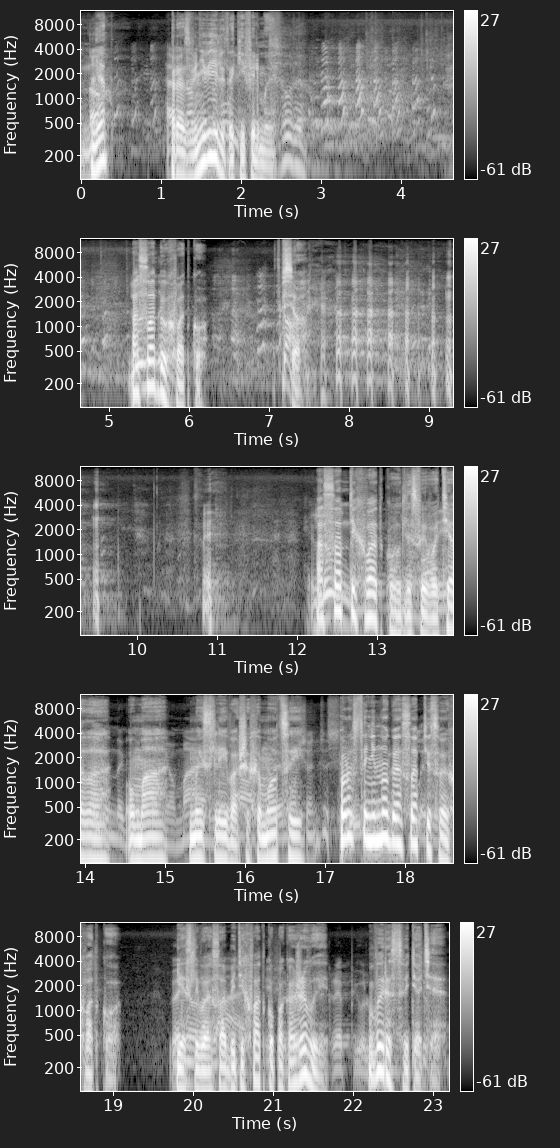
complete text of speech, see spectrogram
нет? Разве не видели такие фильмы? Ослабил хватку. Все. Ослабьте хватку для своего тела, ума, мыслей, ваших эмоций. Просто немного ослабьте свою хватку. Если вы ослабите хватку, пока живы, вы расцветете.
